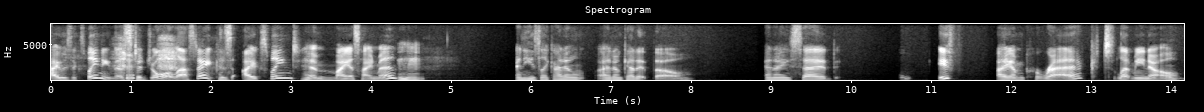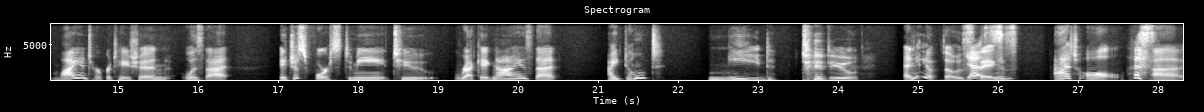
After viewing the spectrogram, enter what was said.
I was explaining this to Joel last night because I explained to him my assignment, Mhm. and he's like, "I don't, I don't get it though." And I said, "If I am correct, let me know. My interpretation was that it just forced me to recognize that I don't need to do any of those Yes. things at all. Uh,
